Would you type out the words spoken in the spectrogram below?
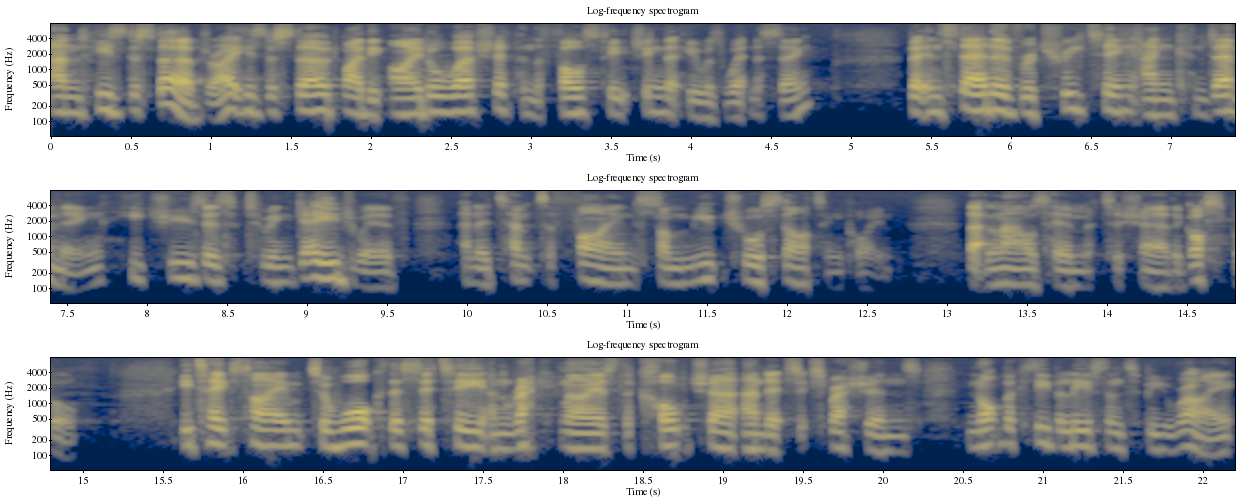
and he's disturbed, right? He's disturbed by the idol worship and the false teaching that he was witnessing. But instead of retreating and condemning, he chooses to engage with and attempt to find some mutual starting point that allows him to share the gospel. He takes time to walk the city and recognize the culture and its expressions, not because he believes them to be right,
